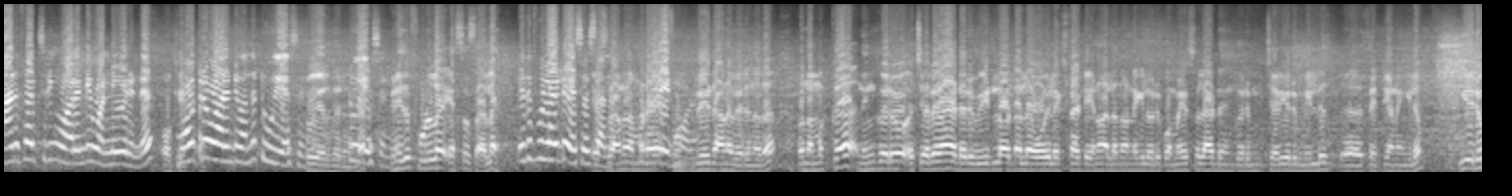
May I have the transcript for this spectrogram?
മാനുഫാക്ചറിംഗ് വാറണ്ടി വൺ ഇയർ ഉണ്ട്. മോട്ടോർ വാറണ്ടി വന്ന് ടു ഇയേഴ്സ് ഇത് ഫുൾ എസ് എസ് അല്ലേ? ഇത് ഫുൾ ആയിട്ട് എസ് എസ് ആണ്. നമ്മുടെ ഫുഡ് ഗ്രേഡ് ആണ് വരുന്നത്. അപ്പോൾ നമുക്ക് നിങ്ങൾക്ക് ഒരു വീട്ടിലോട്ട് വീട്ടിലോട്ടല്ല ഓയിൽ എക്സ്ട്രാക്ട് ചെയ്യണോ? അല്ലെന്നുണ്ടെങ്കിൽ ഒരു കൊമേഴ്സ്യലായിട്ട് നിങ്ങൾക്ക് ഒരു ചെറിയൊരു മില്ല് സെറ്റ് ചെയ്യണമെങ്കിലും ഈ ഒരു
